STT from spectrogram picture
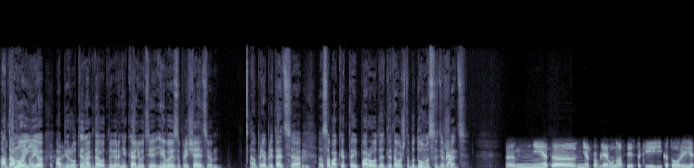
А домой ее такая. берут иногда, вот наверняка люди, или вы запрещаете а, приобретать а, собак этой породы для того, чтобы дома содержать? Э, нет, э, нет проблем. У нас есть такие, которые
